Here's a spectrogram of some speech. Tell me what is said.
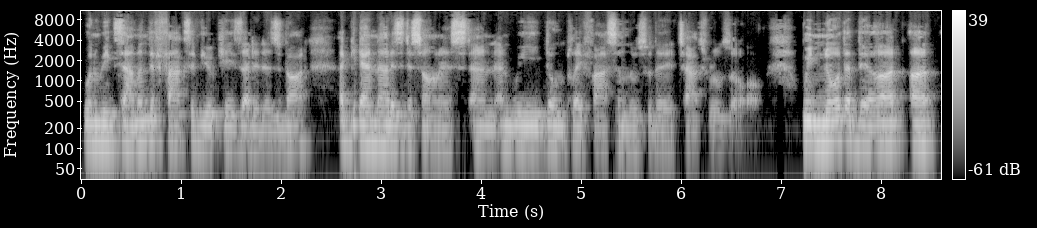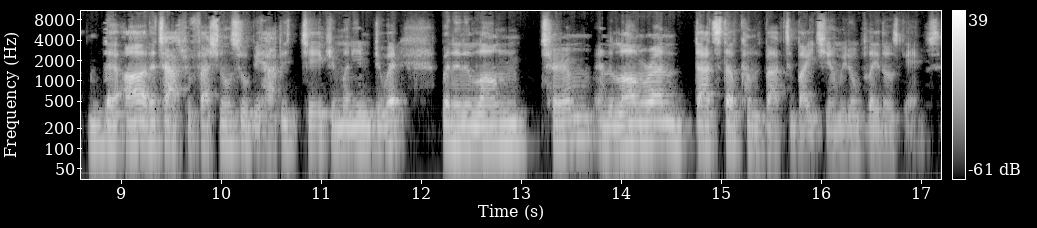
when we examine the facts of your case that it is not, again, that is dishonest and, and we don't play fast and loose with the tax rules at all. We know that there are uh, there are the tax professionals who will be happy to take your money and do it, but in the long term, in the long run, that stuff comes back to bite you and we don't play those games.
